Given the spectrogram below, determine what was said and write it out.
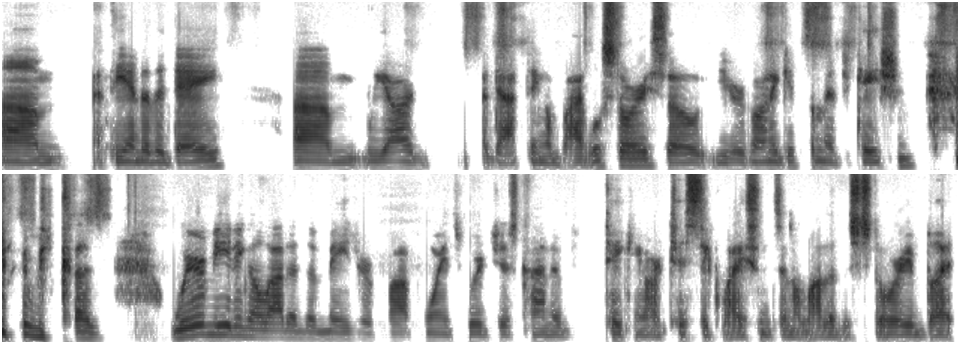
Um, at the end of the day, um, we are adapting a Bible story, so you're going to get some education because we're meeting a lot of the major plot points. We're just kind of taking artistic license in a lot of the story, but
